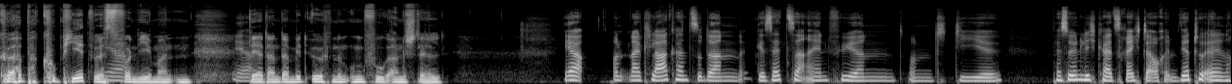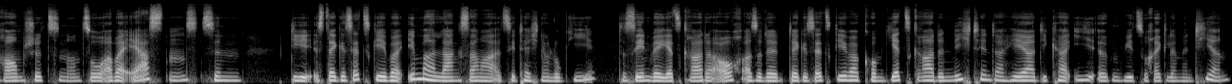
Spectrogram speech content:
Körper kopiert wirst von jemandem, der dann damit irgendeinen Unfug anstellt. Ja, und na klar kannst du dann Gesetze einführen und die Persönlichkeitsrechte auch im virtuellen Raum schützen und so. Aber erstens sind die, ist der Gesetzgeber immer langsamer als die Technologie. Das sehen wir jetzt gerade auch. Also der, der Gesetzgeber kommt jetzt gerade nicht hinterher, die KI irgendwie zu reglementieren.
